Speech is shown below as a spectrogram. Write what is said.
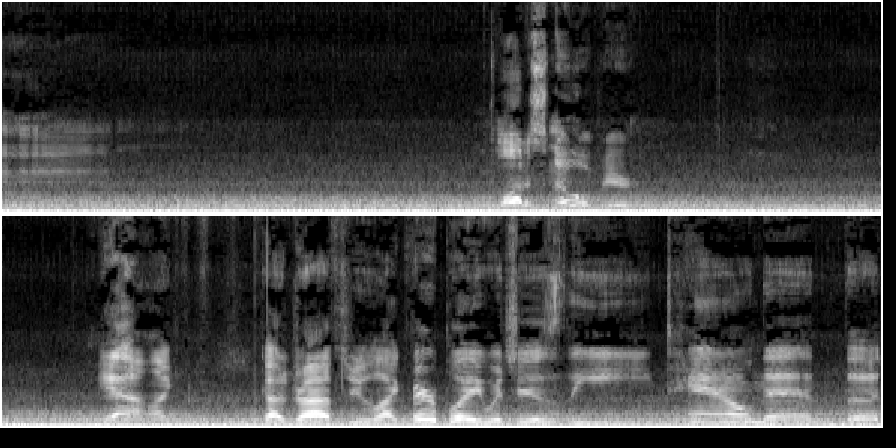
Hmm. A lot of snow up here. Yeah, like got to drive through like Fairplay, which is the town that the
